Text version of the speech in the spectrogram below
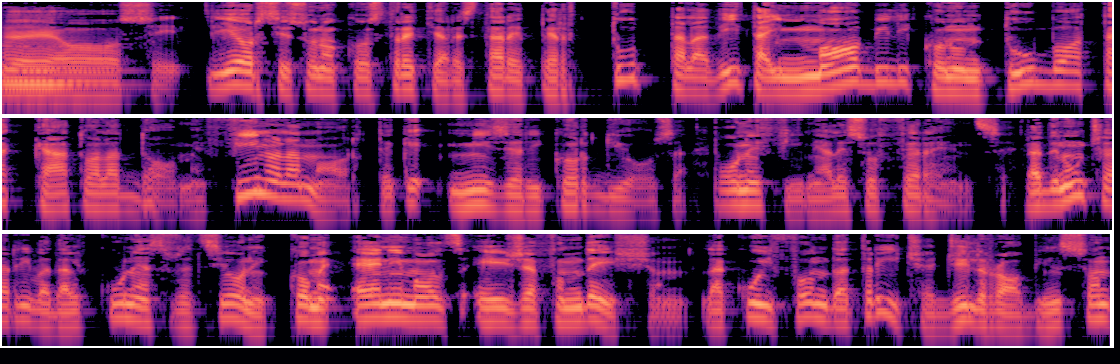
Eh, oh sì, gli orsi sono costretti a restare per tutta la vita immobili con un tubo attaccato all'addome, fino alla morte che, misericordiosa, pone fine alle sofferenze. La denuncia arriva da alcune associazioni come Animals Asia Foundation, la cui fondatrice Jill Robinson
